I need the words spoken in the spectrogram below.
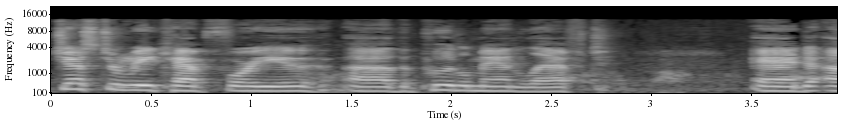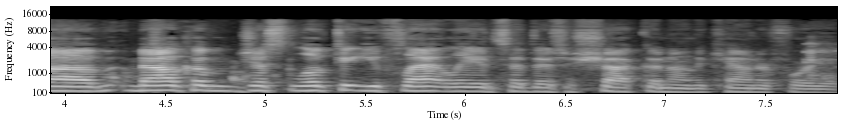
Just to recap for you, uh, the poodle man left, and um, Malcolm just looked at you flatly and said, "There's a shotgun on the counter for you."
